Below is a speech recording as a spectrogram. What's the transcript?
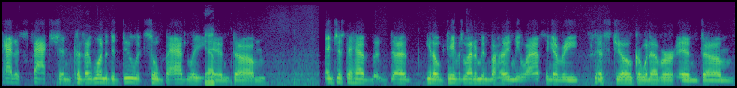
satisfaction because I wanted to do it so badly, Yep. and um, and just to have uh, you know David Letterman behind me laughing every fifth joke or whatever, and um,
